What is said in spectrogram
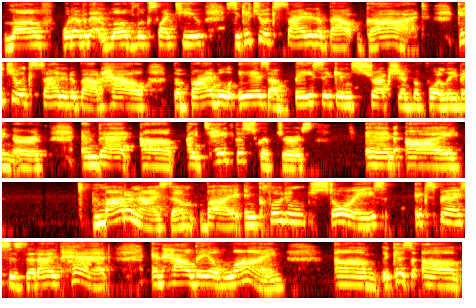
love, whatever that love looks like to you, is to get you excited about God. Get you excited about how the Bible is a basic instruction before leaving earth, and that uh, I take the scriptures and I modernize them by including stories, experiences that I've had, and how they align. Um, because um,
